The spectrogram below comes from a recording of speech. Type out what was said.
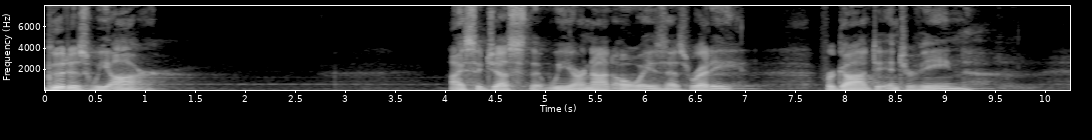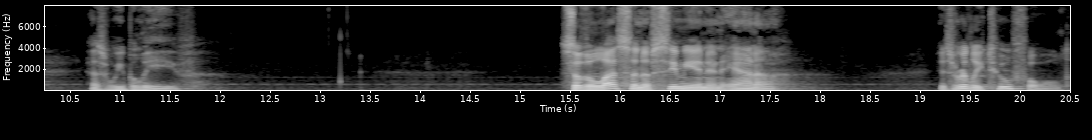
good as we are, I suggest that we are not always as ready for God to intervene as we believe. So the lesson of Simeon and Anna is really twofold.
